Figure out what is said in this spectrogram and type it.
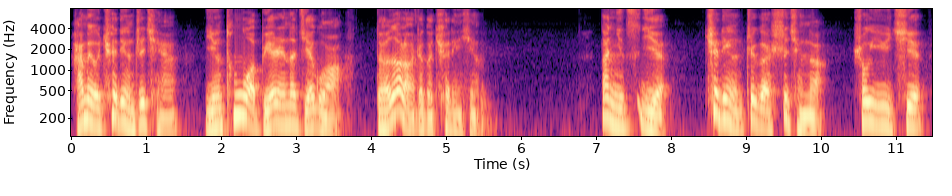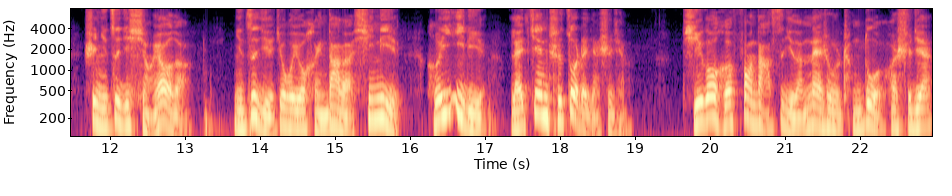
还没有确定之前，已经通过别人的结果得到了这个确定性。那你自己确定这个事情的收益预期是你自己想要的，你自己就会有很大的心力和毅力来坚持做这件事情。提高和放大自己的耐受程度和时间，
